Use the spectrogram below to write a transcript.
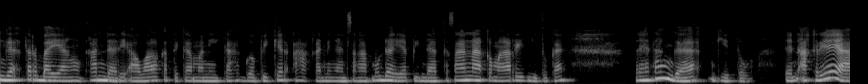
nggak terbayangkan dari awal ketika menikah. Gue pikir ah, akan dengan sangat mudah ya pindah ke sana kemari gitu kan. Ternyata enggak gitu. Dan akhirnya ya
